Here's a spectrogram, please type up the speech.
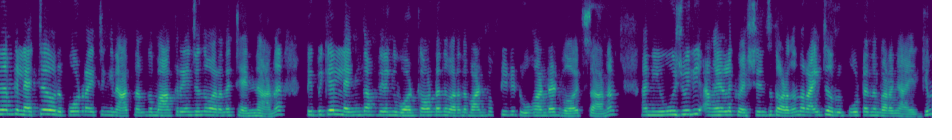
പിന്നെ നമുക്ക് ലെറ്റർ റിപ്പോർട്ട് റൈറ്റിംഗിനകത്ത് നമുക്ക് മാർക്ക് റേഞ്ച് എന്ന് പറയുന്നത് ടെൻ ആണ്. ടിപ്പിക്കൽ ലെങ്ത് ഓഫ് ദി അല്ലെങ്കിൽ വേർഡ് കൗണ്ട് എന്ന് പറയുന്നത് one fifty to two hundred words ആണ്. ആൻഡ് യൂഷ്വലി അങ്ങനെയുള്ള ക്വസ്റ്റ്യൻസ് തുടങ്ങുന്ന റൈറ്റ് റിപ്പോർട്ട് എന്ന് പറഞ്ഞായിരിക്കും.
